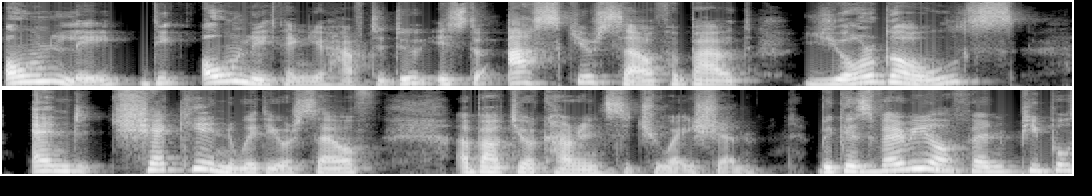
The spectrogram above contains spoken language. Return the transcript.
only the only thing you have to do is to ask yourself about your goals and check in with yourself about your current situation because very often people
